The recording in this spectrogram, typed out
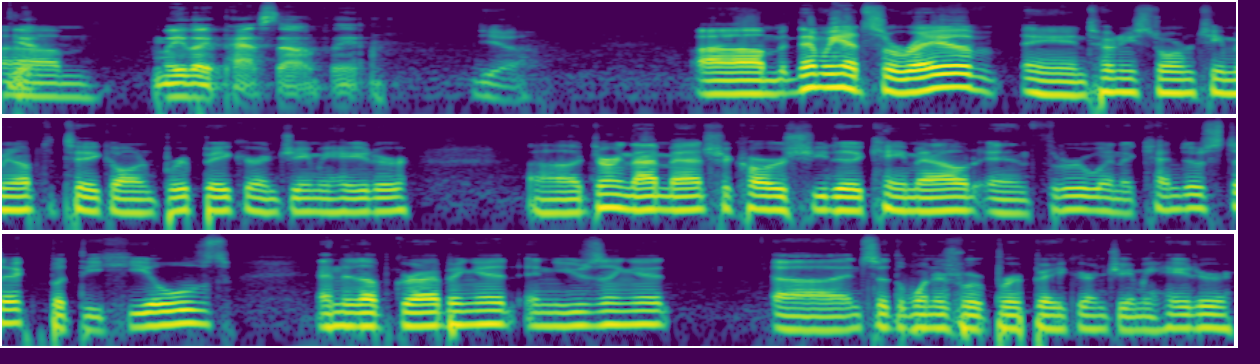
Yeah. Um, Well, he like passed out, but yeah. yeah. Um, then we had Saraya and Toni Storm teaming up to take on Britt Baker and Jamie Hayter. Uh, during that match, Hikaru Shida came out and threw in a kendo stick, but the heels ended up grabbing it and using it. Uh, and so the winners were Britt Baker and Jamie Hayter.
